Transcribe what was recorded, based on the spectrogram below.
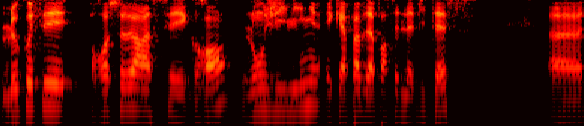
Le côté receveur assez grand, longiligne, est capable d'apporter de la vitesse. Euh,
